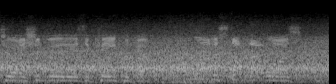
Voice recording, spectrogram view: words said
situation really is a keeper, but what a stop that was.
